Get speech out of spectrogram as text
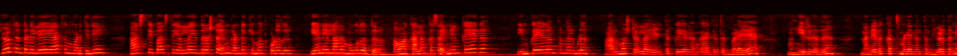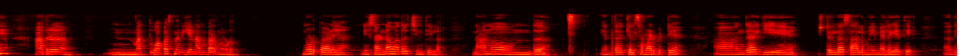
ಹೇಳ್ತೇನೆ ತಡಿಲಿ ಯಾಕೆ ಹಂಗ ಮಾಡ್ತಿದಿ? ಆಸ್ತಿ ಪಾಸ್ತಿ ಎಲ್ಲ ಇದ್ರಷ್ಟ ಏನು ಗಂಡ ಕಿಮ್ಮತ್ ಕೊಡೋದು? ಏನಿಲ್ಲ ಅಂದ್ರೆ ಮುಗಿದೋತು. ಅವ ಕಾಲಂ ಕಸ ಇನ್ನೇನ್ ಕೈಯಾಗ? ನಿಮ್ ಕೈಯಾಗ ಅಂತಂದಲ್ ಬಿಡು. ಆಲ್ಮೋಸ್ಟ್ ಎಲ್ಲ ಹೆಂಡ್ತಿರ್ ಕೈಯಾಗ ಹಂಗ ಆಗಿರ್ತದ ಬೆಳೆ. ಇರ್ಲಿ ಅದು. ನಾನು ಎದಕ್ ಖರ್ಚು ಮಾಡೇನಿ ಅಂತಂದು ಹೇಳ್ತೇನೆ. ಆದ್ರ ಮತ್ತೆ ವಾಪಸ್ ನನಗೇನು ಅನ್ಬಾರ್ದು ನೋಡು. ನೋಡ್ಪ ಅಳೆಯ ನೀ ಸಣ್ಣವಾದ್ರೆ ಚಿಂತಿಲ್ಲ. ನಾನು ಒಂದು ಎಂಥ ಕೆಲಸ ಮಾಡಿಬಿಟ್ಟೆ. ಹಂಗಾಗಿ ಇಷ್ಟೆಲ್ಲ ಸಾಲ ಮೈ ಮೇಲೆ ಆಗೈತಿ ಅದು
